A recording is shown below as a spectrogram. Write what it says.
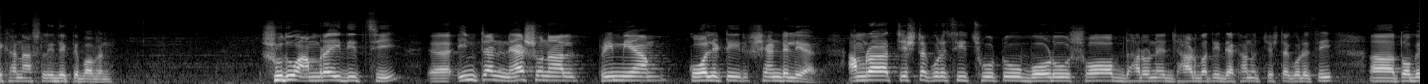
এখানে আসলেই দেখতে পাবেন। শুধু আমরাই দিচ্ছি ইন্টারন্যাশনাল প্রিমিয়াম কোয়ালিটির শ্যান্ডেলিয়ার আমরা চেষ্টা করেছি ছোট, বড়, সব ধরনের ঝাড়বাতি দেখানোর চেষ্টা করেছি। তবে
